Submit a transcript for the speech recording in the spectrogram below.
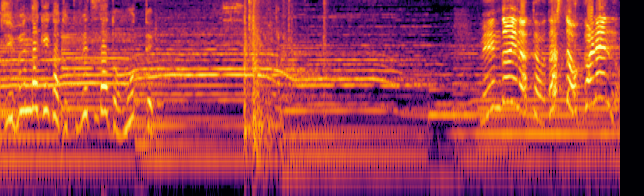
自分だけが特別だと思ってる。面倒になったら出しておかれんの。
